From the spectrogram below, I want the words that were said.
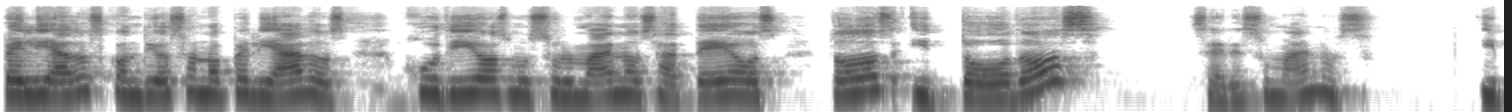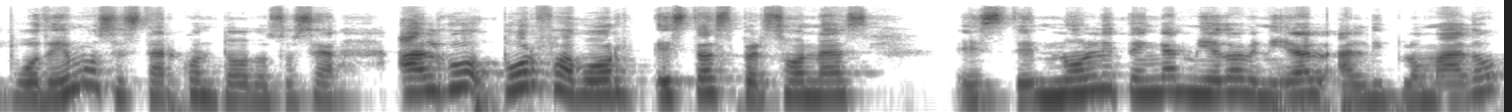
peleados con Dios o no peleados, judíos, musulmanos, ateos, todos y todos seres humanos. Y podemos estar con todos. O sea, algo, por favor, estas personas, este, no le tengan miedo a venir al, al diplomado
